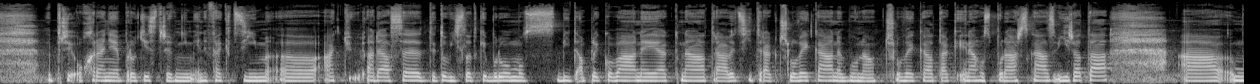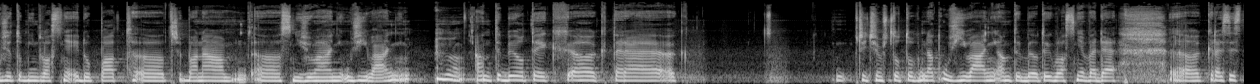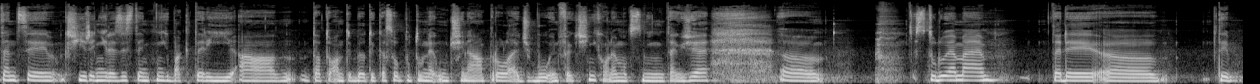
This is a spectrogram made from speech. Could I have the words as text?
při ochraně proti střevním infekcím. Eh, ať, a dá se, tyto výsledky budou moct být aplikovány jak na trávicí trakt člověka nebo na člověka, tak i na hospodářská zvířata a může to mít vlastně i dopad třeba na snižování užívání antibiotik, eh, které přičemž toto nadužívání antibiotik vlastně vede eh, k rezistenci, k šíření rezistentních bakterií a tato antibiotika jsou potom neúčinná pro léčbu infekčních onemocnění. Takže eh, studujeme tedy ty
